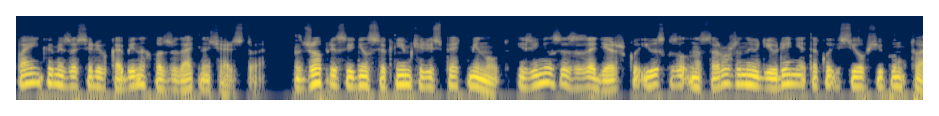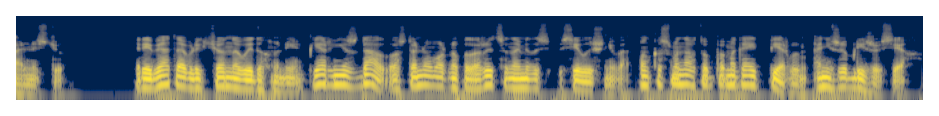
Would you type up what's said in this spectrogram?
паиньками засели в кабинах поджидать начальства. Джо присоединился к ним через пять минут, извинился за задержку и высказал настороженное удивление такой всеобщей пунктуальностью. Ребята облегченно выдохнули. Пьер не сдал, в остальном можно положиться на милость Всевышнего. Он космонавтам помогает первым, они же ближе всех.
